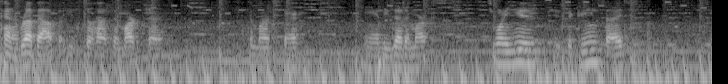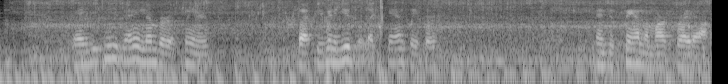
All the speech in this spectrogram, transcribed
kind of rub out, but you still have the mark there, the marks there, and these other marks. What you want to use is the green side, and you can use any number of cleaners, but you're going to use it like sandpaper and just sand the mark right out.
